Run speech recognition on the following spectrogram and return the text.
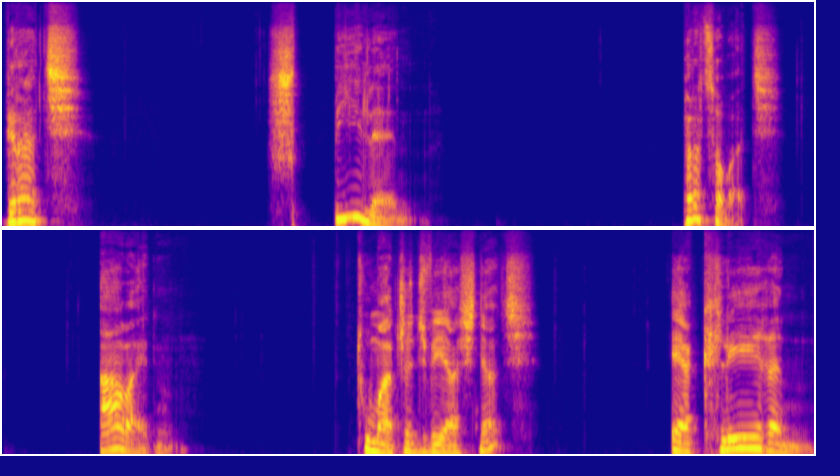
Grać. Spielen. Pracować. Arbeiten. Tłumaczyć, wyjaśniać. Erklären.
